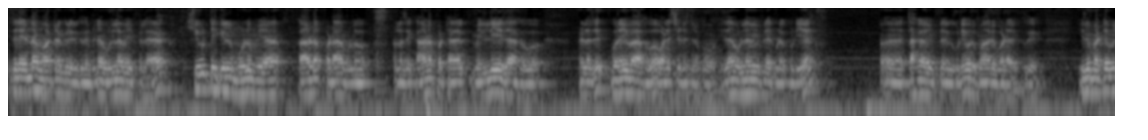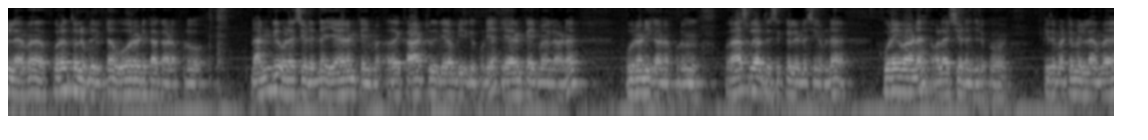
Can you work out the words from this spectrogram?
இதுல என்ன மாற்றங்கள் இருக்குது அப்படின்னா உள்ளமைப்புல கியூட்டிக்கில் முழுமையா காணப்படாமலோ அல்லது காணப்பட்டால் மெல்லியதாகவோ அல்லது குறைவாகவோ வளர்ச்சி அடைஞ்சிருக்கும். இதான் உள்ளமைப்பில் ஏற்படக்கூடிய தகவமைப்பில் இருக்கக்கூடிய ஒரு மாறுபாடா இருக்குது. இது மட்டும் இல்லாம புறத்தோல் எப்படி இருக்குன்னா ஓரடுக்கா காணப்படும். நன்கு வளர்ச்சி அடைந்த ஏரன் கைமா அதாவது காற்று நிரம்பி இருக்கக்கூடிய ஏரன் கைமாவிலான புரணி காணப்படும். வாஸ்குலர் திசுக்கள் என்ன செய்யும்னா குறைவான வளர்ச்சி அடைஞ்சிருக்கும். இது மட்டும் இல்லாம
